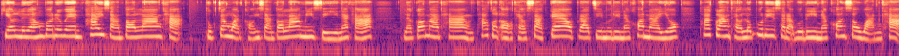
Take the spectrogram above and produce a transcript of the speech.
เขียวเหลืองบริเวณภาคอีสานตอนล่างค่ะ ทุกจังหวัดของอีสานตอนล่างมีสีนะคะแล้วก็มาทางภาคตะวันออกแถวสระแก้ว ปราจีนบุรี นครนายก ภาคกลางแถวลบบุรี สระบุรี นครสวรรค์ค่ะ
